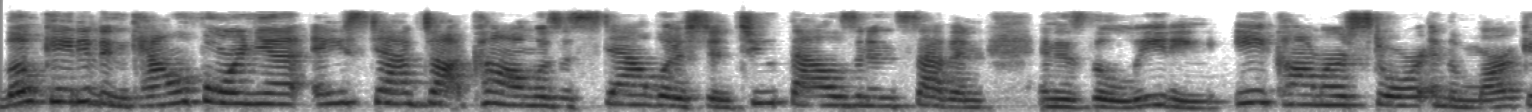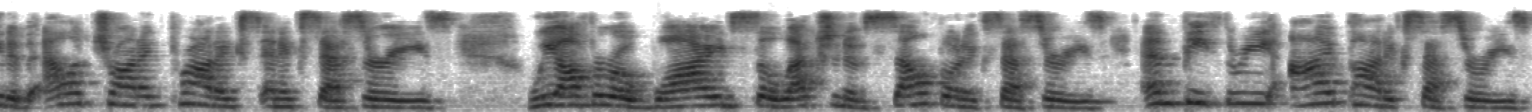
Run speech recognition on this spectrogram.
Located in California, Acetag.com was established in 2007 and is the leading e-commerce store in the market of electronic products and accessories. We offer a wide selection of cell phone accessories, MP3 iPod accessories,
